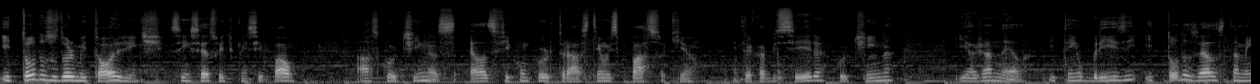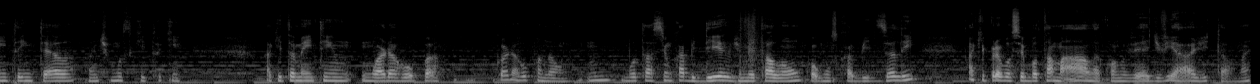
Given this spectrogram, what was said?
E todos os dormitórios, gente, sem ser a suíte principal, as cortinas, elas ficam por trás. Tem um espaço aqui, ó, entre a cabeceira, cortina e a janela. E tem o brise e todas elas também tem tela anti-mosquito aqui. Aqui também tem um guarda-roupa, guarda-roupa não, um, botar assim um cabideiro de metalon com alguns cabides ali. Aqui para você botar mala quando vier de viagem e tal, né?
